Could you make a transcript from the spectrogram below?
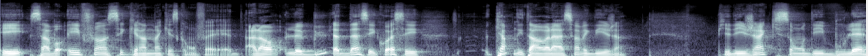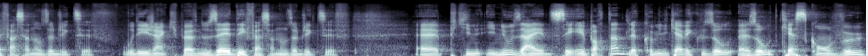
Et ça va influencer grandement qu'est-ce qu'on fait. Alors, le but là-dedans, c'est quoi? C'est quand on est en relation avec des gens puis il y a des gens qui sont des boulets face à nos objectifs ou des gens qui peuvent nous aider face à nos objectifs. Euh, puis qui nous aident. C'est important de le communiquer avec eux autres, qu'est-ce qu'on veut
